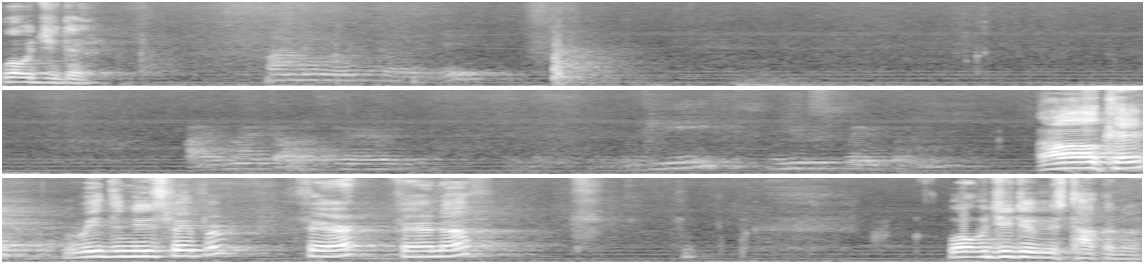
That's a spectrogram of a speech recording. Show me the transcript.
what would you do? okay, read the newspaper. Fair, fair enough. What would you do, Miss Takano?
